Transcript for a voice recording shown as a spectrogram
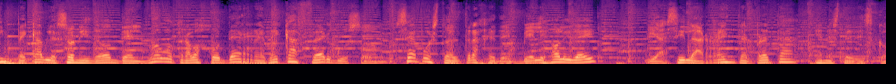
Impecable sonido del nuevo trabajo de Rebecca Ferguson. Se ha puesto el traje de Billie Holiday y así la reinterpreta en este disco.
